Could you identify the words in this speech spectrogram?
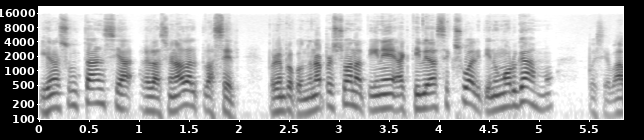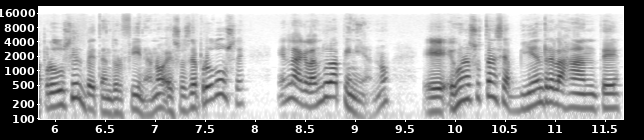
y es una sustancia relacionada al placer. Por ejemplo, cuando una persona tiene actividad sexual y tiene un orgasmo, pues se va a producir beta-endorfina, ¿no? Eso se produce en la glándula pineal, ¿no? Eh, es una sustancia bien relajante,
